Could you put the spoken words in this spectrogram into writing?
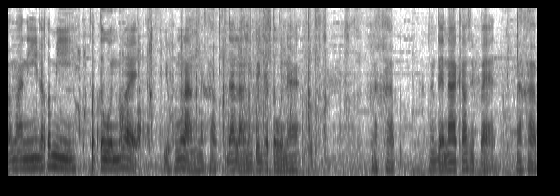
ประมาณนี้แล้วก็มีกร์ตูนด้วยอยู่ข้างหลังนะครับ ด้านหลังนี่เป็นกร์ตูนนะฮะนะครับ ตั้งแต่หน้า 98 นะครับ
